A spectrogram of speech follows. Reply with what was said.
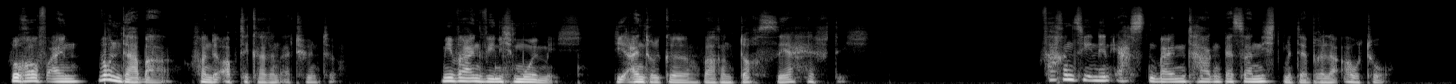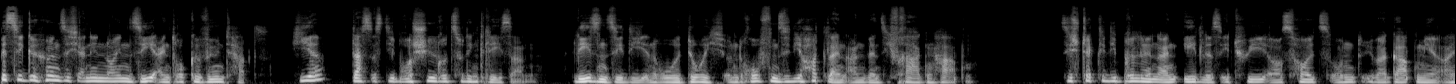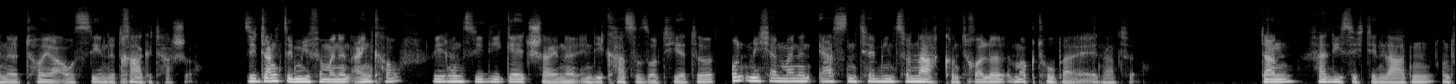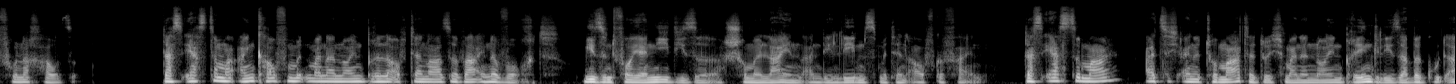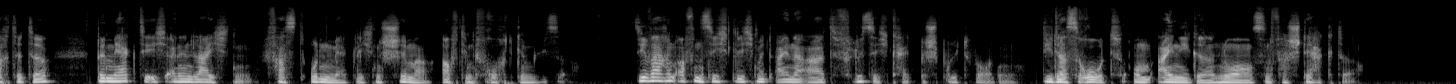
Worauf ein Wunderbar von der Optikerin ertönte. Mir war ein wenig mulmig. Die Eindrücke waren doch sehr heftig. Fahren Sie in den ersten beiden Tagen besser nicht mit der Brille Auto, bis Ihr Gehirn sich an den neuen Seeeindruck gewöhnt hat. Hier, das ist die Broschüre zu den Gläsern. Lesen Sie die in Ruhe durch und rufen Sie die Hotline an, wenn Sie Fragen haben. Sie steckte die Brille in ein edles Etui aus Holz und übergab mir eine teuer aussehende Tragetasche. Sie dankte mir für meinen Einkauf, während sie die Geldscheine in die Kasse sortierte und mich an meinen ersten Termin zur Nachkontrolle im Oktober erinnerte. Dann verließ ich den Laden und fuhr nach Hause. Das erste Mal einkaufen mit meiner neuen Brille auf der Nase war eine Wucht. Mir sind vorher nie diese Schummeleien an den Lebensmitteln aufgefallen. Das erste Mal, als ich eine Tomate durch meine neuen Brillengläser begutachtete, bemerkte ich einen leichten, fast unmerklichen Schimmer auf dem Fruchtgemüse. Sie waren offensichtlich mit einer Art Flüssigkeit besprüht worden, die das Rot um einige Nuancen verstärkte.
